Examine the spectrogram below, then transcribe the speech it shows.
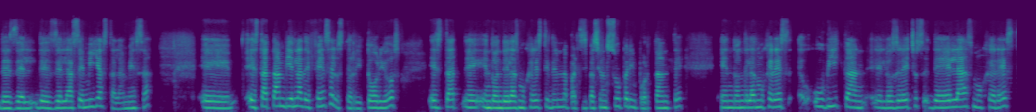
desde, desde la semilla hasta la mesa. Eh, está también la defensa de los territorios, está eh, en donde las mujeres tienen una participación súper importante, en donde las mujeres ubican eh, los derechos de las mujeres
